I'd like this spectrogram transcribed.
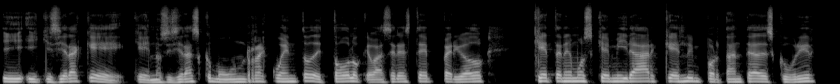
y, y quisiera que, que, nos hicieras como un recuento de todo lo que va a ser este periodo, qué tenemos que mirar, qué es lo importante a descubrir.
